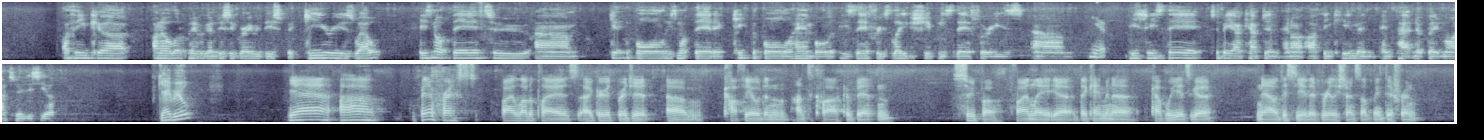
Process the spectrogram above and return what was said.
I think uh, I know a lot of people are going to disagree with this, but Geary as well. He's not there to um, get the ball. He's not there to kick the ball or handball it. He's there for his leadership. He's there for his. Um, Yep. He's, he's there to be our captain, and I, I think him and, and Paton have been my two this year. Gabriel? Yeah, uh, been impressed by a lot of players. I agree with Bridget. Um, Coffield and Hunter Clark have been super. Finally, yeah, they came in a couple of years ago. Now this year they've really shown something different.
